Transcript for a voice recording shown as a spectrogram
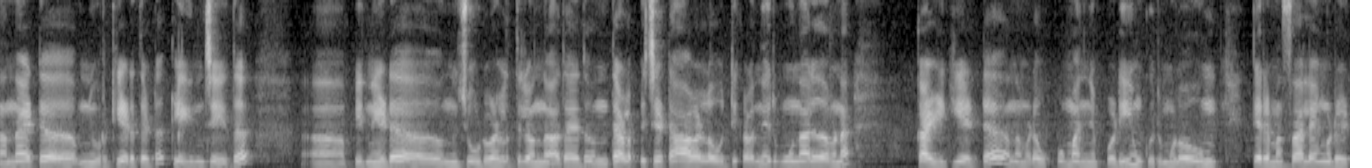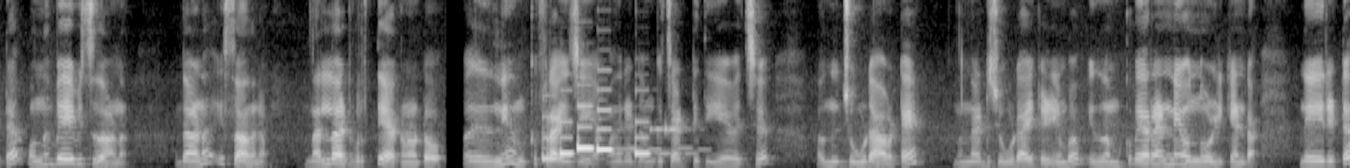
നന്നായിട്ട് ഞുറുക്കിയെടുത്തിട്ട് ക്ലീൻ ചെയ്ത് പിന്നീട് ഒന്ന് ചൂടുവെള്ളത്തിലൊന്ന് അതായത് ഒന്ന് തിളപ്പിച്ചിട്ട് ആ വെള്ളം ഊറ്റിക്കളഞ്ഞ് ഒരു മൂന്നാൽ തവണ കഴുകിയിട്ട് നമ്മുടെ ഉപ്പും മഞ്ഞൾപ്പൊടിയും കുരുമുളകും ഗരം മസാലയും കൂടി ഇട്ട് ഒന്ന് വേവിച്ചതാണ്. ഇതാണ് ഈ സാധനം. നല്ലതായിട്ട് വൃത്തിയാക്കണം കേട്ടോ. ഇനി നമുക്ക് ഫ്രൈ ചെയ്യാം. അതിനായിട്ട് നമുക്ക് ചട്ടി തീയെ വെച്ച് ഒന്ന് ചൂടാവട്ടെ. നന്നായിട്ട് ചൂടായി കഴിയുമ്പം ഇത് നമുക്ക് വേറെ എണ്ണയൊന്നും ഒഴിക്കണ്ട. നേരിട്ട്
